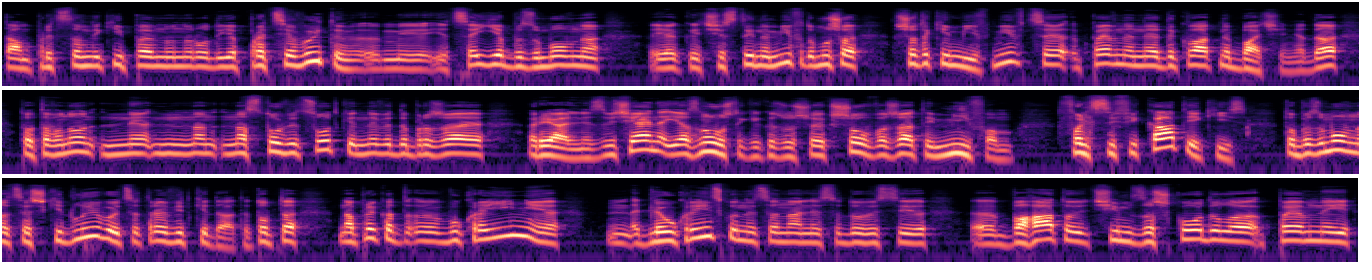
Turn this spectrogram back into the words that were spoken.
там представники певного народу є працьовитими, і це є безумовно як частина міфу. Тому що що таке міф? Міф це певне неадекватне бачення. Да? Тобто воно не на, на 100% не відображає реальність. Звичайно, я знову ж таки кажу, що якщо вважати міфом фальсифікат якийсь, то безумовно це шкідливо і це треба відкидати. Тобто, наприклад, е, в Україні для української національної свідомості е, багато чим зашкодило певний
